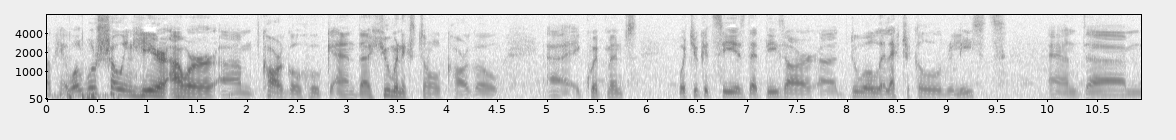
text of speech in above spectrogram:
Okay, well, we're showing here our um, cargo hook and the human external cargo equipment what you could see is that these are uh, dual electrical released and um,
